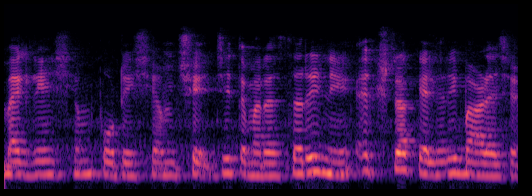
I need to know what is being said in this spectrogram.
મેગ્નેશિયમ, પોટેશિયમ છે, જે તમારા શરીરને એક્સ્ટ્રા કેલરી બાળે છે.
